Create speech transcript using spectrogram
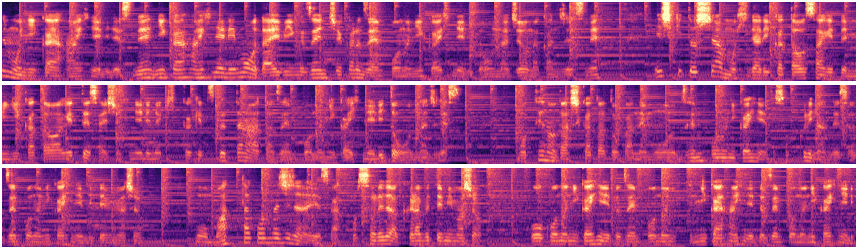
でもう2回半ひねりですね。2回半ひねりもダイビング前中から前方の2回ひねりと同じような感じですね。意識としてはもう左肩を下げて右肩を上げて最初ひねりのきっかけ作ったらあとは前方の2回ひねりと同じです。もう手の出し方とかね、もう前方の2回ひねりとそっくりなんですよ。前方の2回ひねり見てみましょう。もう全く同じじゃないですか。それでは比べてみましょう。後方の2回ひねりと前方の2回半ひねりと前方の2回ひねり。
